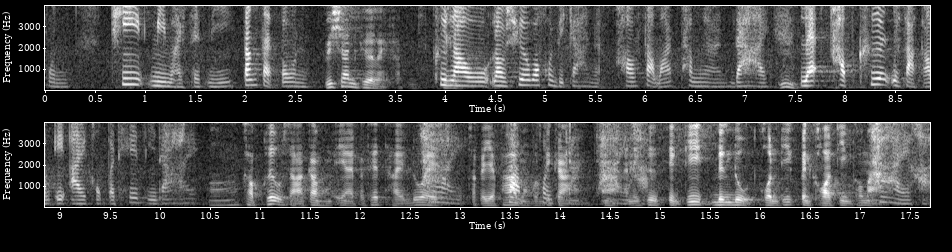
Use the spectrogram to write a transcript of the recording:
คนที่มี mindset นี้ตั้งแต่ต้นวิชั่นคืออะไรครับคือเราเราเชื่อว่าคนพิการเนี่ยเขาสามารถทำงานได้อืมและขับเคลื่อนอุตสาหกรรม AI ของประเทศนี้ได้อ๋อขับเคลื่อนอุตสาหกรรมของ AI ประเทศไทยด้วยใช่ศักยภาพของคนพิการใช่อ่าอันนี้ค่ะคือสิ่งที่ดึงดูดคนที่เป็นคอทีมเข้ามาใช่ค่ะ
